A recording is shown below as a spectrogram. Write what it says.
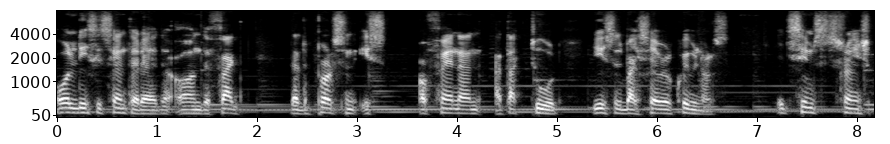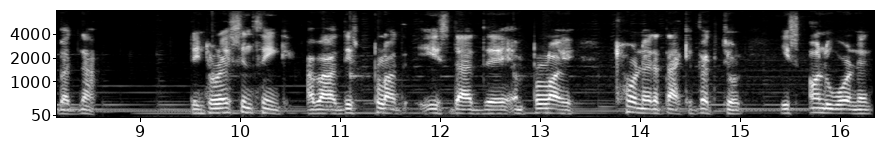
All this is centered on the fact that the person is often an attack tool used by several criminals. It seems strange, but not. The interesting thing about this plot is that the employee turned attack vector is only warned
